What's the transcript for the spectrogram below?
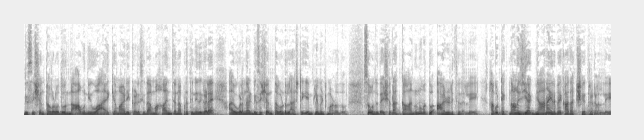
ಡಿಸಿಷನ್ ತಗೊಳ್ಳೋದು ನಾವು, ನೀವು ಆಯ್ಕೆ ಮಾಡಿ ಕಳಿಸಿದ ಮಹಾನ್ ಜನಪ್ರತಿನಿಧಿಗಳೇ ಅವುಗಳನ್ನ ಡಿಸಿಷನ್ ತಗೊಂಡು ಲಾಸ್ಟಿಗೆ ಇಂಪ್ಲಿಮೆಂಟ್ ಮಾಡೋದು. ಸೊ ಒಂದು ದೇಶದ ಕಾನೂನು ಮತ್ತು ಆಡಳಿತದಲ್ಲಿ ಹಾಗೂ ಟೆಕ್ನಾಲಜಿಯ ಜ್ಞಾನ ಇರಬೇಕಾದ ಕ್ಷೇತ್ರಗಳಲ್ಲಿ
